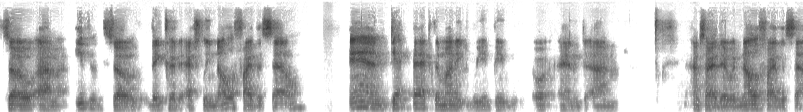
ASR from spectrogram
so um, even so they could actually nullify the sale and get back the money. Be, or, and um, I'm sorry, they would nullify the sale.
